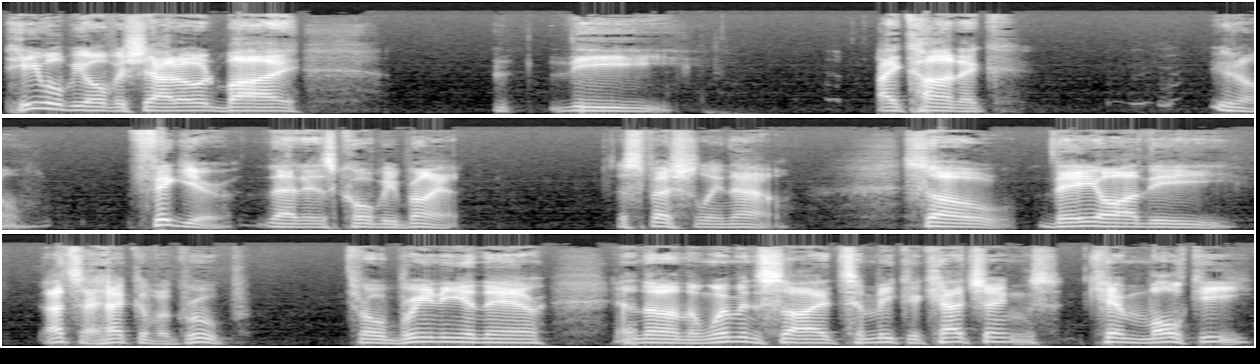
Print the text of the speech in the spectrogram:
he will be overshadowed by the iconic, you know, figure that is Kobe Bryant, especially now. So they are the, that's a heck of a group. Throw Brini in there. And then on the women's side, Tamika Catchings, Kim Mulkey.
